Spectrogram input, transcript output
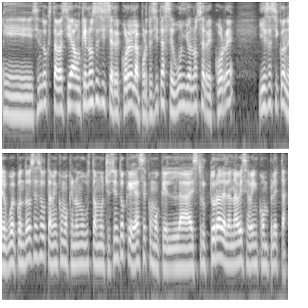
Eh, siento que está vacía, aunque no sé si se recorre la puertecita, según yo no se recorre. Y es así con el hueco, entonces eso también como que no me gusta mucho. Siento que hace como que la estructura de la nave se ve incompleta.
